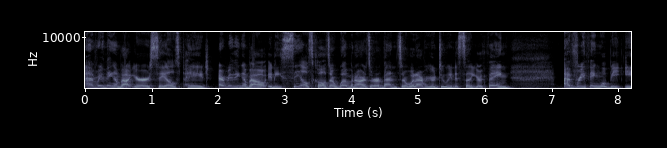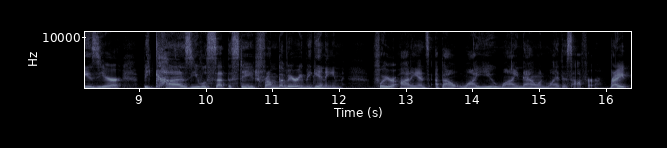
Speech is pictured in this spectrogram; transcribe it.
everything about your sales page, everything about any sales calls or webinars or events or whatever you're doing to sell your thing, everything will be easier because you will set the stage from the very beginning for your audience about why you, why now, and why this offer, right?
